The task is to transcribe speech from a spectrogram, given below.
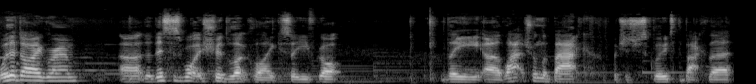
with a diagram uh, that this is what it should look like. So you've got the uh, latch on the back, which is just glued to the back there.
